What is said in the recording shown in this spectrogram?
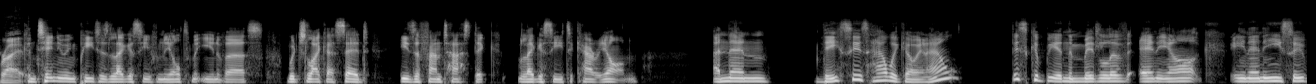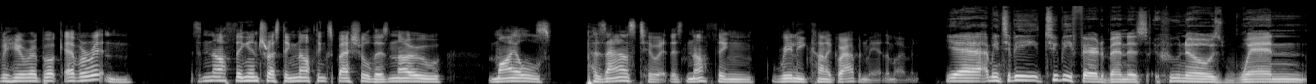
right. continuing Peter's legacy from the Ultimate Universe, which, like I said, is a fantastic legacy to carry on. And then this is how we're going out? This could be in the middle of any arc in any superhero book ever written. It's nothing interesting, nothing special. There's no Miles pizzazz to it. There's nothing really kind of grabbing me at the moment. Yeah, I mean to be to be fair to Bendis, who knows when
